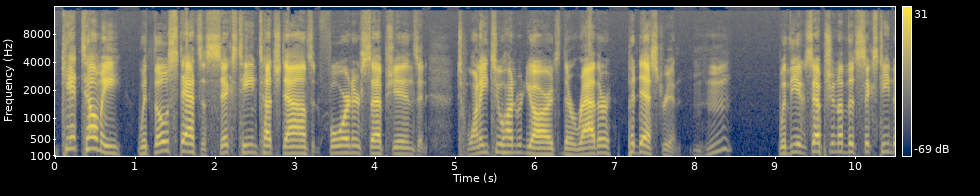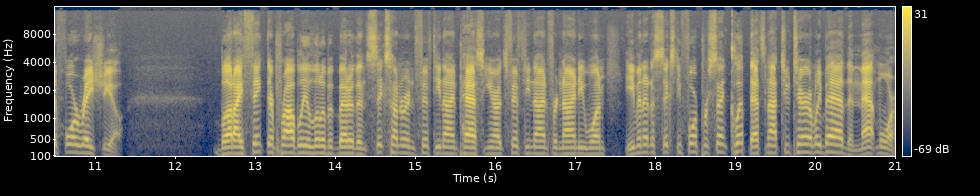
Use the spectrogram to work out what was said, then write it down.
You can't tell me with those stats of 16 touchdowns and four interceptions and 2,200 yards, they're rather pedestrian. hmm With the exception of the 16 to 4 ratio. But I think they're probably a little bit better than 659 passing yards, 59 for 91. Even at a 64% clip, that's not too terribly bad than Matt Moore.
